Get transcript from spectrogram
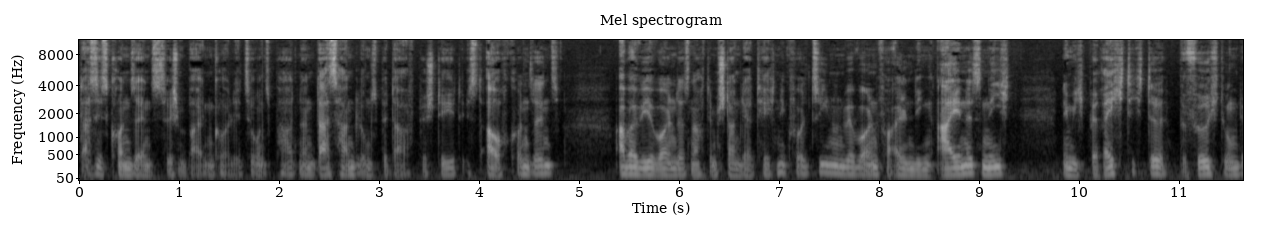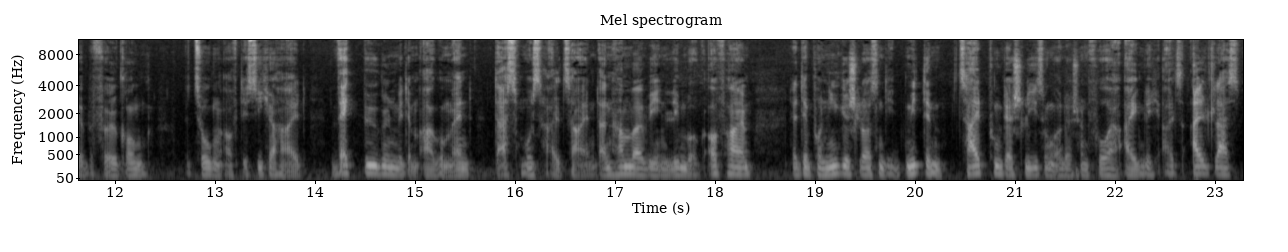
Das ist Konsens zwischen beiden Koalitionspartnern. Dass Handlungsbedarf besteht, ist auch Konsens. Aber wir wollen das nach dem Stand der Technik vollziehen und wir wollen vor allen Dingen eines nicht, nämlich berechtigte Befürchtungen der Bevölkerung bezogen auf die Sicherheit, wegbügeln mit dem Argument, das muss halt sein. Dann haben wir wie in Limburg-Offheim eine Deponie geschlossen, die mit dem Zeitpunkt der Schließung oder schon vorher eigentlich als Altlast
